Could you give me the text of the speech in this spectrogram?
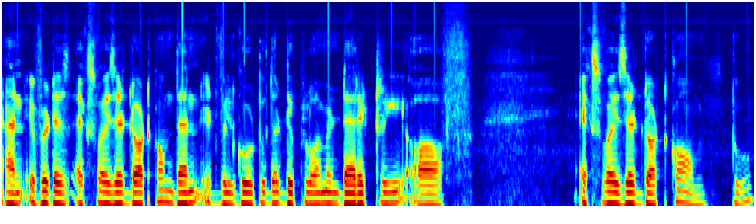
and if it is xyz.com then it will go to the deployment directory of xyz.com to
